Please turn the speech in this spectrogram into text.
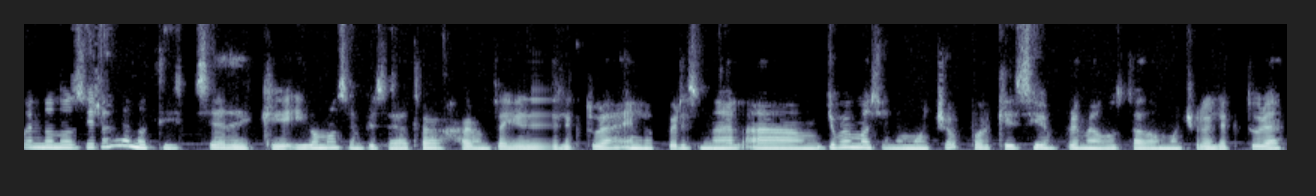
Cuando nos dieron la noticia de que íbamos a empezar a trabajar un taller de lectura, en lo personal yo me emocioné mucho porque siempre me ha gustado mucho la lectura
